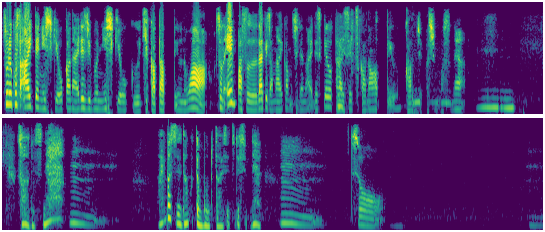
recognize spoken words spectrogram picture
それこそ相手に意識を置かないで自分に意識を置く生き方っていうのは、そのエンパスだけじゃないかもしれないですけど、大切かなっていう感じがしますね。うんそうですね。うん。エンパスでなくても本当大切ですよね。うん。そう。うん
